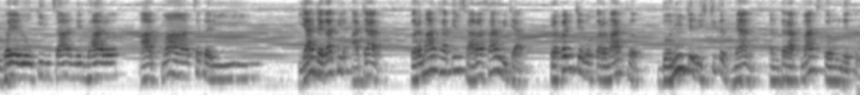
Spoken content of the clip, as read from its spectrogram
उभयलोकींचा निर्धार आत्माच करी. या जगातील आचार परमार्थातील सारासार विचार प्रपंच व परमार्थ दोन्हींचे निश्चित ज्ञान अंतरात्माच करून देतो.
